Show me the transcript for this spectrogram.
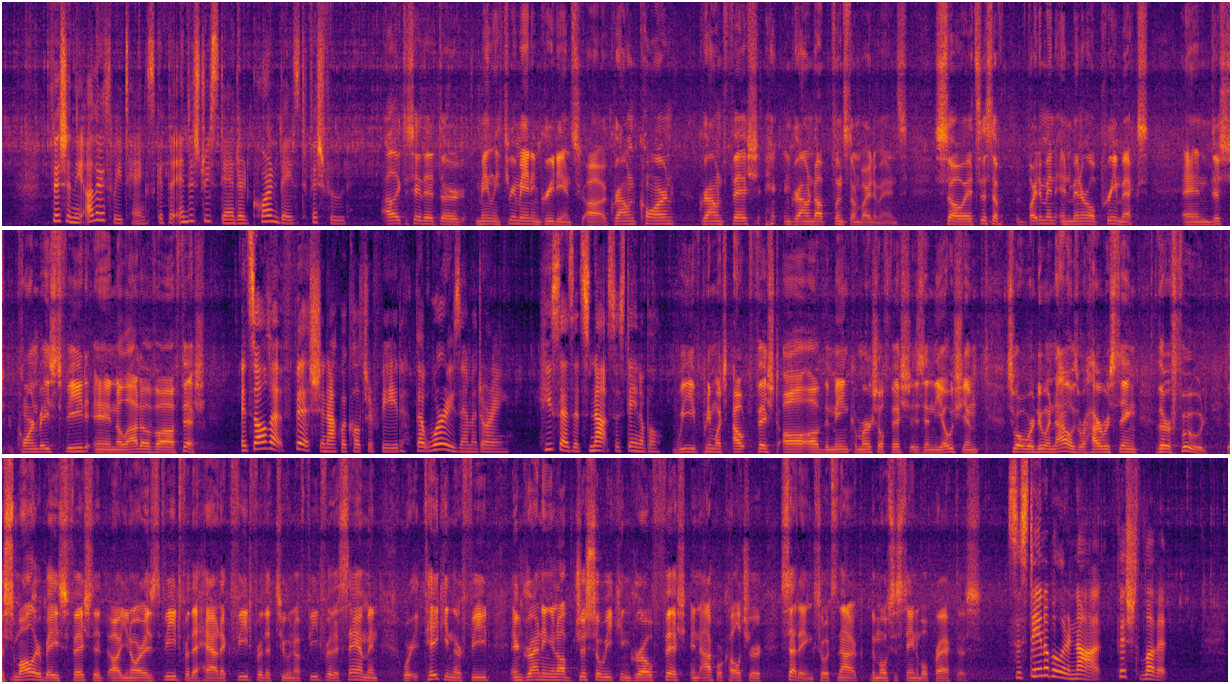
Fish in the other three tanks get the industry standard corn based fish food. I like to say that there are mainly three main ingredients uh, ground corn, ground fish, and ground up Flintstone vitamins. So it's just a vitamin and mineral premix, and just corn based feed and a lot of uh, fish. It's all that fish in aquaculture feed that worries Amadori. He says it's not sustainable. We've pretty much outfished all of the main commercial fishes in the ocean. So what we're doing now is we're harvesting their food, the smaller base fish that uh, you know is feed for the haddock, feed for the tuna, feed for the salmon. We're taking their feed and grinding it up just so we can grow fish in aquaculture settings. So it's not the most sustainable practice. Sustainable or not, fish love it.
